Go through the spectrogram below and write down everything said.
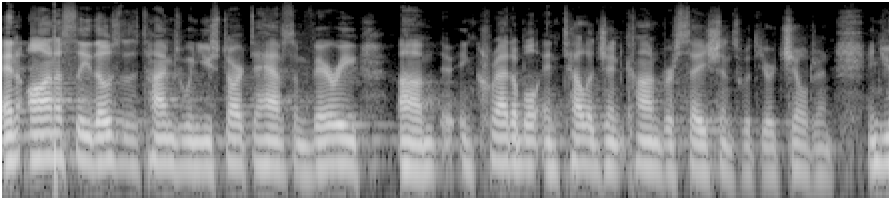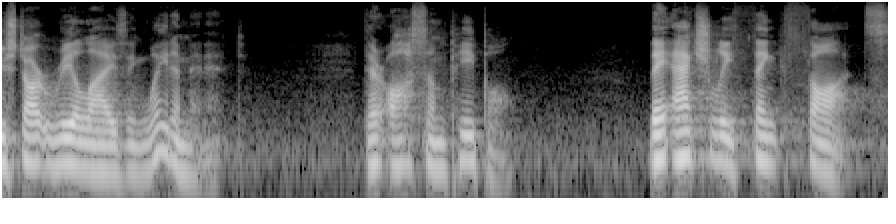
And honestly, those are the times when you start to have some very um, incredible, intelligent conversations with your children. And you start realizing wait a minute, they're awesome people. They actually think thoughts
